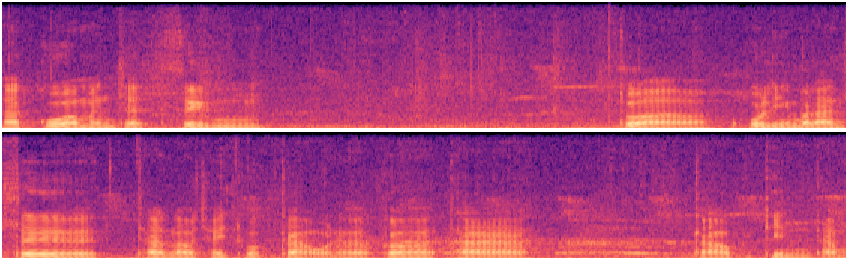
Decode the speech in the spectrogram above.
ถ้ากลัวมันจะซึม ตัวโอลิงบาลานเซอร์ถ้าเราใช้ตัวเก่านะครับ ก็ทากาวไปกินตาม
